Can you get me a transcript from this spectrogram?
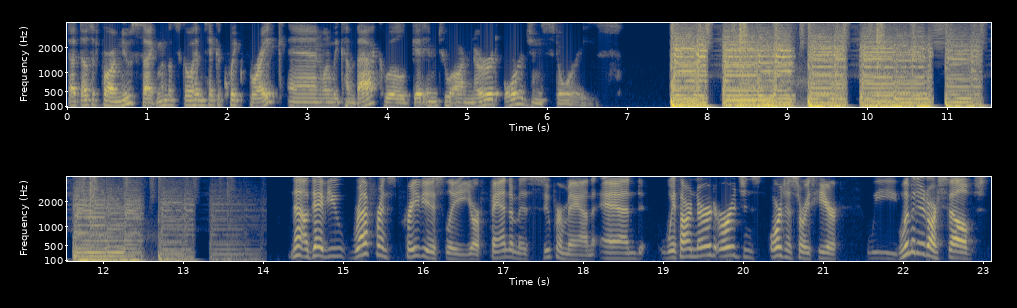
that does it for our news segment. Let's go ahead and take a quick break, and when we come back, we'll get into our nerd origin stories. Now, Dave, you referenced previously your fandom as Superman, and with our nerd origins origin stories here, we limited ourselves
